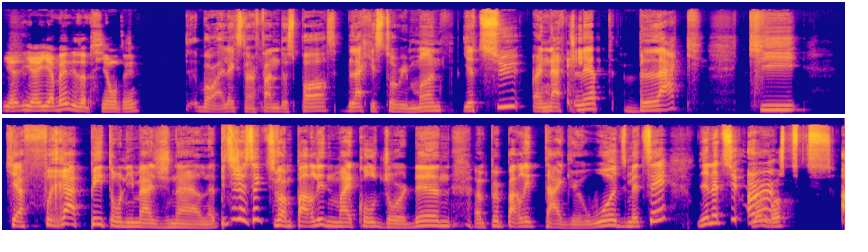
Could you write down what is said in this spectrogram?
Il y a, bien des options, tu sais. Bon, Alex, t'es un fan de sport, Black History Month. Y a-tu un athlète black qui qui a frappé ton imaginaire. Là? Puis tu sais, je sais que tu vas me parler de Michael Jordan, un peu parler de Tiger Woods, mais tu sais, y en a-tu un... Ah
